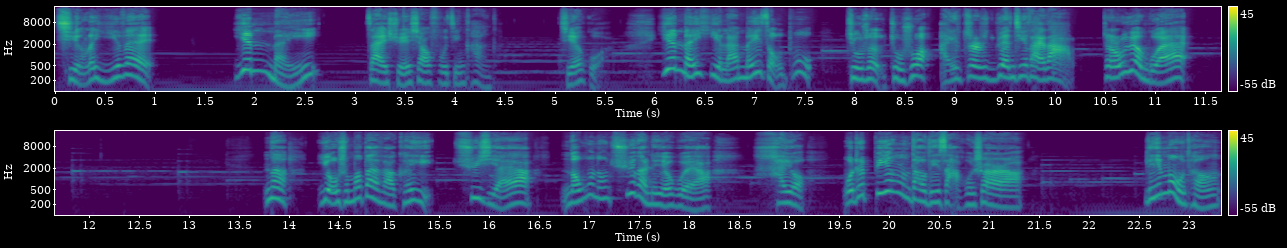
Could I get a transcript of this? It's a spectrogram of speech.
请了一位阴媒在学校附近看看。结果阴媒一来没走步，就是就说：“哎，这怨气太大了，这是怨鬼。”那有什么办法可以驱邪呀？能不能驱赶这些鬼啊？还有，我这病到底咋回事啊？林木腾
